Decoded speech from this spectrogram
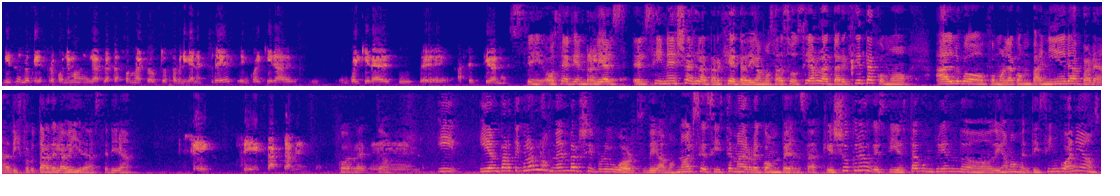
y eso es lo que les proponemos en la plataforma de productos American Express en cualquiera de sus en cualquiera de sus eh, Sí, o sea que en realidad el, el cine ya es la tarjeta, digamos, asociar la tarjeta como algo, como la compañera para disfrutar de la vida, sería. Sí, sí, exactamente. Correcto. Eh, y, y en particular los membership rewards, digamos, ¿no? Ese sistema de recompensas, que yo creo que si está cumpliendo, digamos, 25 años,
